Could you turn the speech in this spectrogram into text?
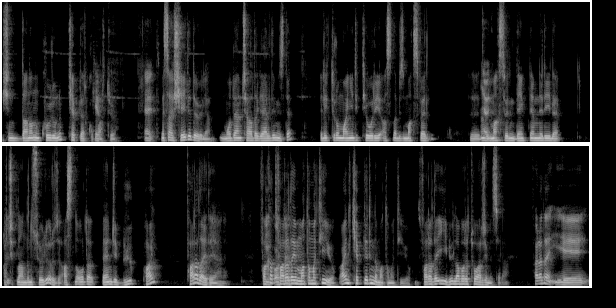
işin dananın kuyruğunu Kepler kopartıyor. evet. Mesela şeyde de öyle. Modern çağda geldiğimizde elektromanyetik teoriyi aslında biz Maxwell e, Evet. Maxwell'in denklemleriyle açıklandığını söylüyoruz ya. Aslında orada bence büyük pay Faraday'da yani. Fakat Faraday'ın matematiği yok. Aynı Kepler'in de matematiği yok. Faraday iyi bir laboratuvarcı mesela. Faraday e,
